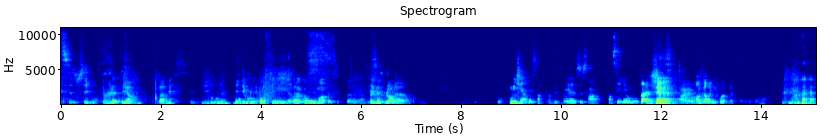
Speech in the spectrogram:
C'est bon, c'est bien. Bah merci. Plus Et du plus coup, pour finir. C'est vrai que roux, moi en fait, c'est pas, pas cette couleur-là en premier. Oui, j'ai un dessin, un dessin. mais euh, ce sera inséré au montage, encore une fois. Là, ça va pas.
